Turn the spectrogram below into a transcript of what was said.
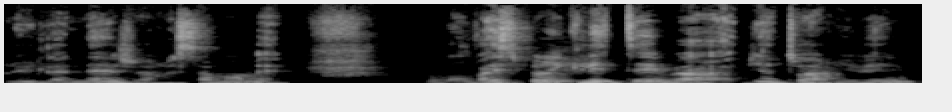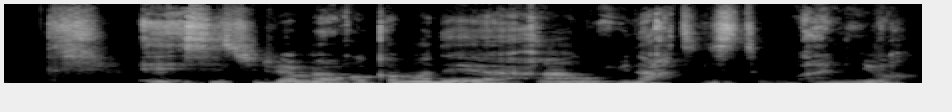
on a eu de la neige récemment, mais on, va espérer que l'été va bientôt arriver. Et si tu devais me recommander euh, un ou une artiste ou un livre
